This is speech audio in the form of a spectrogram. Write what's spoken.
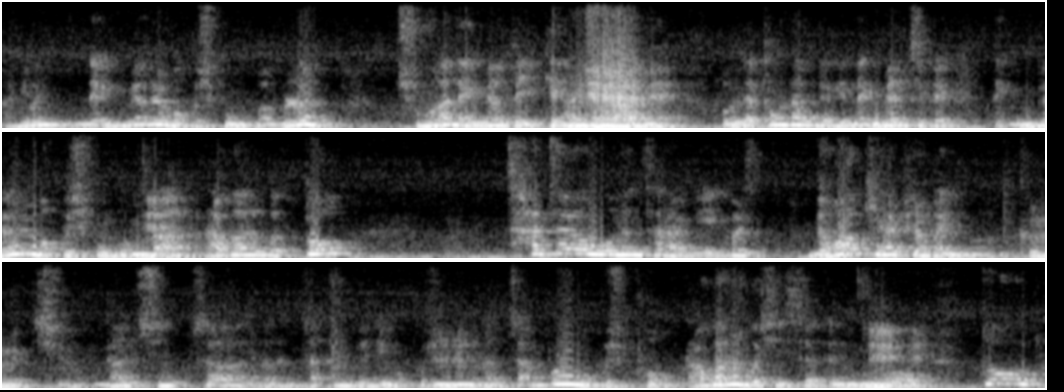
아니면 냉면을 먹고 싶은 건가? 물론 중화 냉면도 있긴 네, 하지만 네. 우리가 통상적인 냉면집에 냉면을 먹고 싶은 건가? 라고 하는 것도 찾아오는 사람이 그걸 명확히 할 필요가 있는 거예요. 그렇죠. 난 진짜 나는 짜장면이 먹고 싶어. 음. 난 짬뽕이 먹고 싶어. 라고 하는 것이 있어야 되는 거고, 네, 네. 또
